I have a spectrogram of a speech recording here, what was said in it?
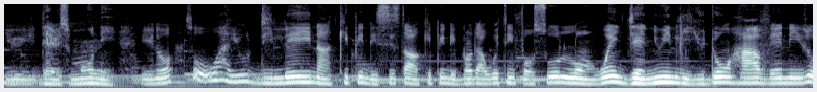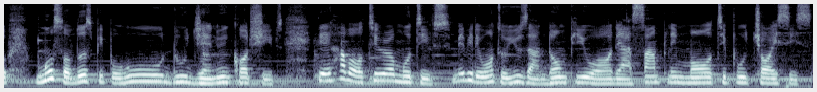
you there is money. You know, so why are you delaying and keeping the sister or keeping the brother waiting for so long when genuinely you don't have any? So most of those people who do genuine courtships, they have ulterior motives. Maybe they want to use and dump you, or they are sampling multiple choices.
